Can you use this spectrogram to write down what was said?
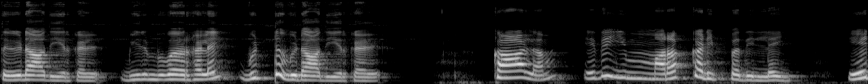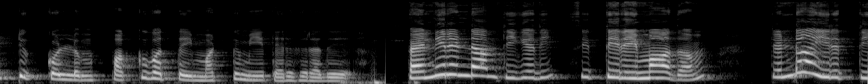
தேடாதீர்கள். விரும்புபவர்களை விட்டு விடாதீர்கள் காலம் எதையும் மறக்கடிப்பதில்லை. ஏற்றுக்கொள்ளும் பக்குவத்தை மட்டுமே தருகிறது. பன்னிரெண்டாம் திகதி சித்திரை மாதம் ரெண்டாயிரத்தி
